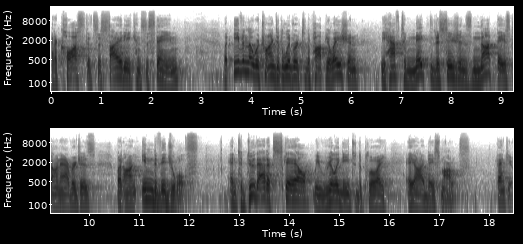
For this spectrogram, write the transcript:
at a cost that society can sustain but even though we're trying to deliver it to the population, we have to make the decisions not based on averages, but on individuals. And to do that at scale, we really need to deploy AI-based models. Thank you.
